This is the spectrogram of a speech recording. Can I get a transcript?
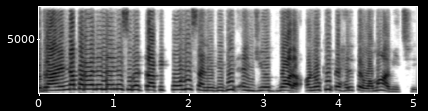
ઉત્તરાયણના પર્વને લઈને સુરત ટ્રાફિક પોલીસ અને વિવિધ એનજીઓ દ્વારા અનોખી પહેલ કરવામાં આવી છે.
